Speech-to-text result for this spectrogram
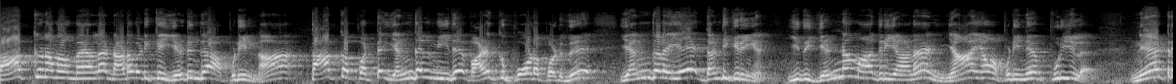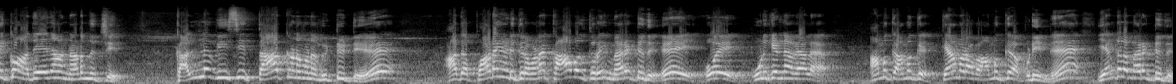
தாக்குனவன் மேல நடவடிக்கை எடுங்க அப்படின்னா தாக்கப்பட்ட எங்கள் மீதே வழக்கு போடப்படுது. எங்களையே தண்டிக்கிறீங்க. இது என்ன மாதிரியான நியாயம் அப்படின்னே புரியல. நேற்றைக்கும் அதே தான் நடந்துச்சு. கல்லை வீசி தாக்குனவனை விட்டுட்டு அதை படம் எடுக்கிறவனை காவல்துறை மிரட்டுது. ஏய் ஓய் உனக்கு என்ன வேலை? அமுக்கு அமுக்கு கேமராவை அமுக்கு அப்படின்னு எங்களை மிரட்டுது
